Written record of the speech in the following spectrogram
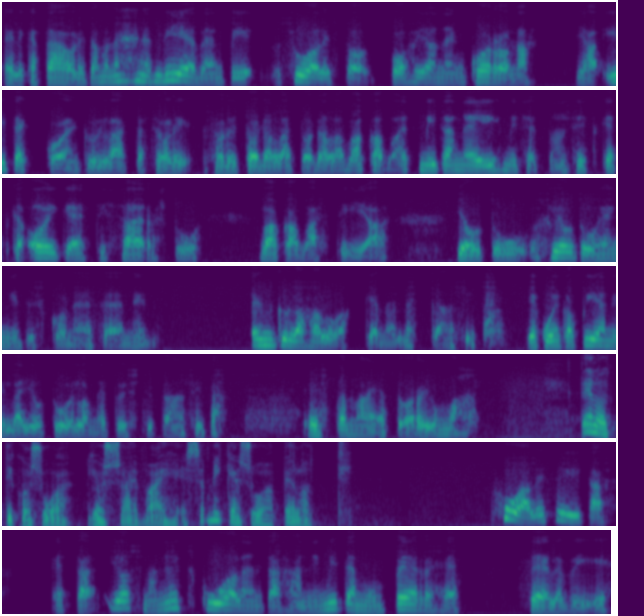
Eli tämä oli tämmöinen lievempi suolistopohjainen korona. Ja itse koen kyllä, että se oli, se oli todella, todella vakava. Että mitä ne ihmiset on sitten, ketkä oikeasti sairastuu vakavasti ja joutuu, joutuu hengityskoneeseen, niin en kyllä halua kenellekään sitä. Ja kuinka pienillä jutuilla me pystytään sitä estämään ja torjumaan. Pelottiko sua jossain vaiheessa? Mikä sua pelotti? Huoli siitä, että jos mä nyt kuolen tähän, niin miten mun perhe selvii.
